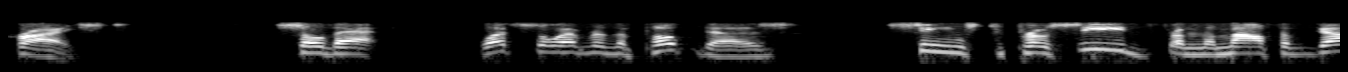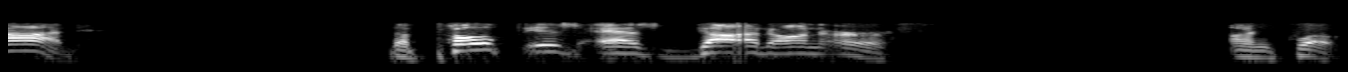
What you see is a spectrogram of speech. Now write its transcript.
Christ, so that whatsoever the Pope does seems to proceed from the mouth of God. The Pope is as God on earth. Unquote.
